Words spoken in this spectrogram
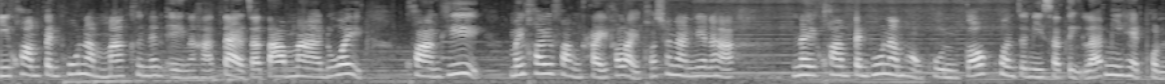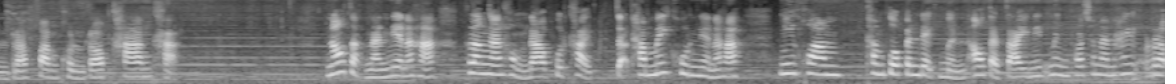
มีความเป็นผู้นำมากขึ้นนั่นเองนะคะ แต่จะตามมาด้วยความที่ไม่ค่อยฟังใครเท่าไหร่ เพราะฉะนั้นเนี่ยนะคะ ในความเป็นผู้นำของคุณก็ควรจะมีสติและมีเหตุผลรับฟังคนรอบข้างค่ะ นอกจากนั้นเนี่ยนะคะ พลังงานของดาวพุธค่ะจะทำให้คุณเนี่ยนะคะ มีความทำตัวเป็นเด็กเหมือนเอาแต่ใจนิดนึง เพราะฉะนั้นให้ระ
